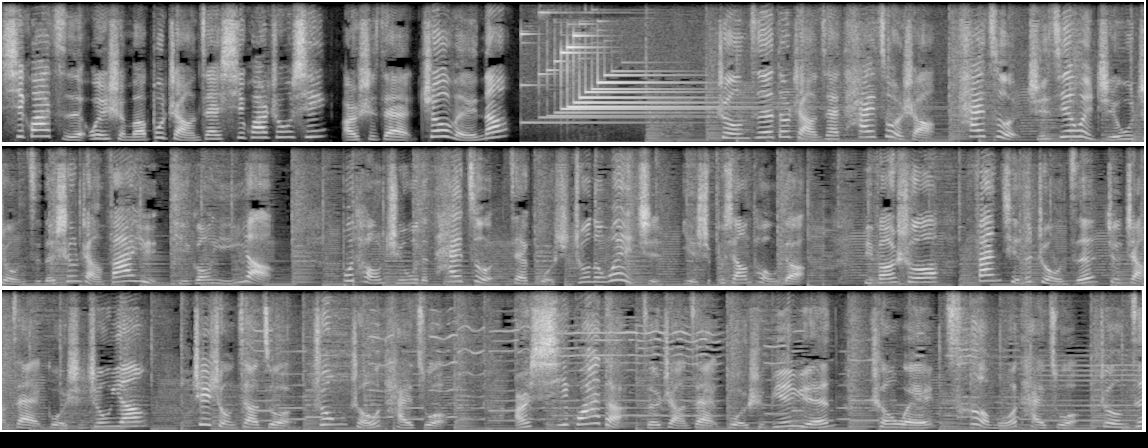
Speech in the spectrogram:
西瓜籽为什么不长在西瓜中心，而是在周围呢？种子都长在胎座上，胎座直接为植物种子的生长发育提供营养。不同植物的胎座在果实中的位置也是不相同的。比方说，番茄的种子就长在果实中央，这种叫做中轴胎座；而西瓜的则长在果实边缘，称为侧膜胎座。种子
